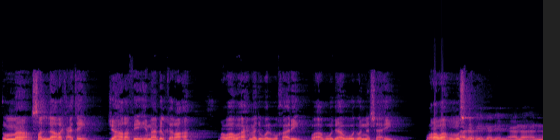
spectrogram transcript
ثم صلى ركعتين جهر فيهما بالقراءة رواه أحمد والبخاري وأبو داود والنسائي ورواه مسلم. هذا فيه دليل على أن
